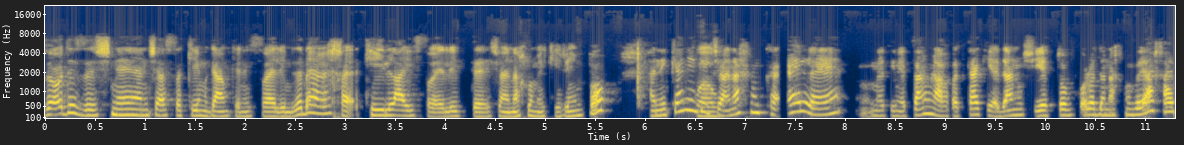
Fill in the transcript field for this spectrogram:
ועוד איזה שני אנשי עסקים גם כן ישראלים, זה בערך הקהילה הישראלית אה, שאנחנו מכירים פה. אני כן אגיד וואו. שאנחנו כאלה, זאת אומרת אם יצאנו להרפתקה כי ידענו שיהיה טוב כל עוד אנחנו ביחד,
